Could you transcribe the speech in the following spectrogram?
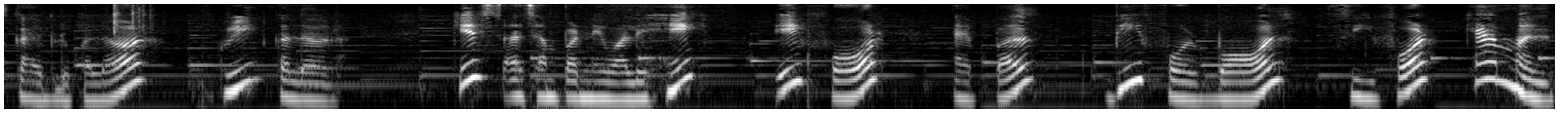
sky blue colour green colour किस आज हम पढ़ने वाले हैं? A for apple B for ball C for camel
